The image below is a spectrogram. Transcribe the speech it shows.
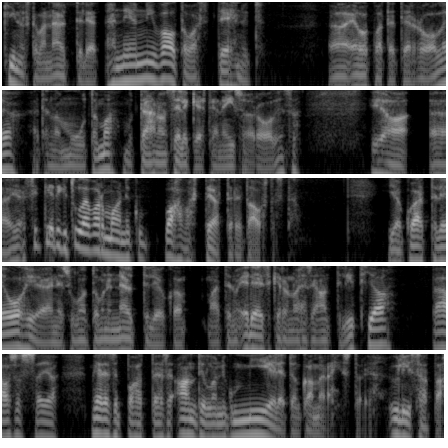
kiinnostava näyttelijä. Hän ei ole niin valtavasti tehnyt elokuvateiden rooleja, että hän on muutama, mutta tämähän on selkeästi hänen isoin roolinsa. Ja, ja sitten tietenkin tulee varmaan niin kuin vahvasta teatteritaustasta. Ja kun ajattelee ohjaaja, niin sulla on tuommoinen näyttelijä, joka, mä ajattelin, edellisen kerran se Antti Litjaa pääosassa ja mielessä pahoittaja se Antilla on niin kuin mieletön kamerahistoria. Yli sata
